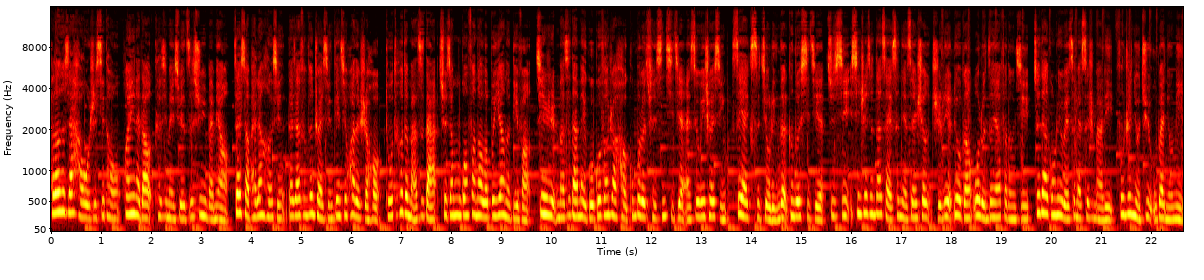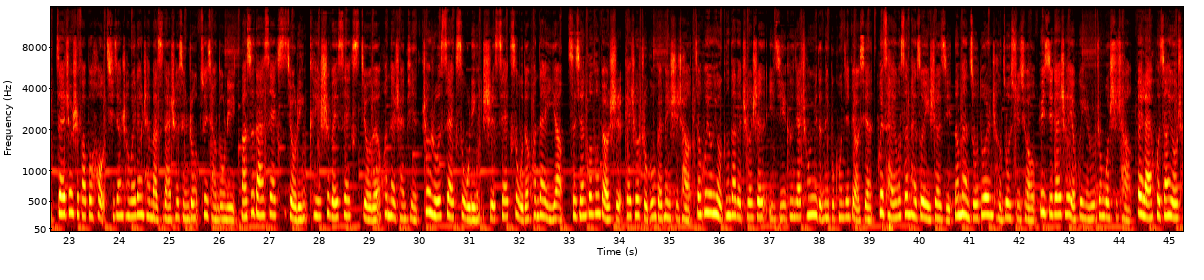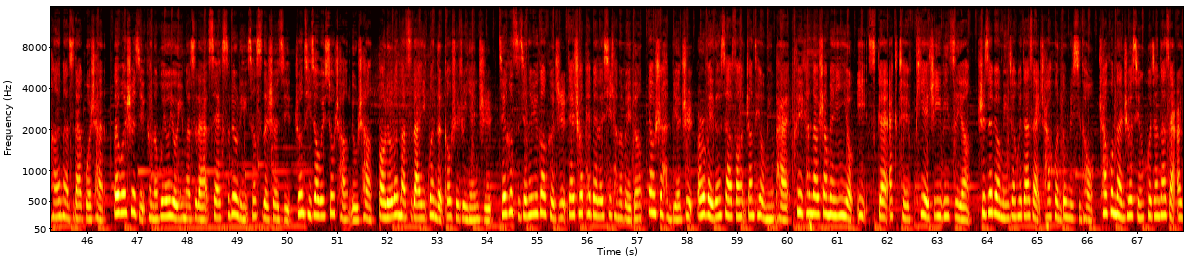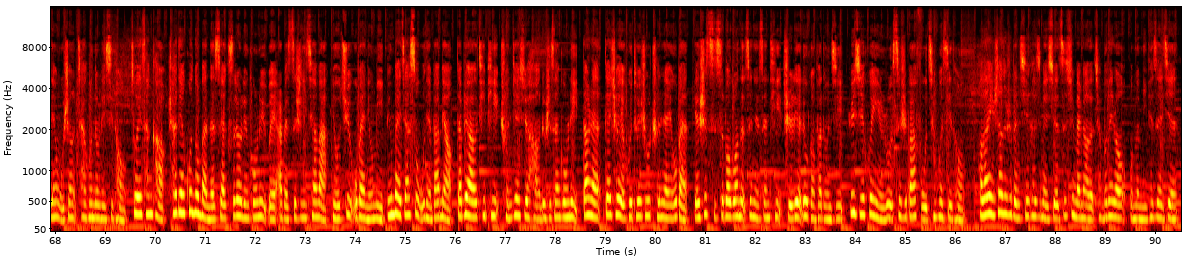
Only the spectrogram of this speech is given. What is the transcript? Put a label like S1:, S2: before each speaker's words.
S1: Hello，大家好，我是西彤，欢迎来到科技美学资讯一百秒。在小排量横行，大家纷纷转型电气化的时候，独特的马自达却将目光放到了不一样的地方。近日，马自达美国官方账号公布了全新旗舰 SUV 车型 CX-90 的更多细节。据悉，新车将搭载3.3升直列六缸涡轮增压发动机，最大功率为340马力，峰值扭矩500牛米。在正式发布后，其将成为量产马自达车型中最强动力。马自达 CX-90 可以视为 CX-9 的换代产品。正如 CX 五零是 CX 五的换代一样，此前官方表示，该车主攻北美市场，将会拥有更大的车身以及更加充裕的内部空间表现，会采用三排座椅设计，能满足多人乘坐需求。预计该车也会引入中国市场，未来或将由长安马自达国产。外观设计可能会拥有与马自达 CX 六零相似的设计，整体较为修长流畅，保留了马自达一贯的高水准颜值。结合此前的预告可知，该车配备了细长的尾灯，样式很别致，而尾灯下方张贴有名。牌可以看到上面印有 e Sky Active PHEV 字样，直接表明将会搭载插混动力系统。插混版车型或将搭载2.5升插混动力系统。作为参考，插电混动版的 CX-60 功率为241千瓦，扭矩500牛米，零百加速5.8秒，WLTP 纯电续航63公里。当然，该车也会推出纯燃油版，也是此次曝光的 3.3T 直列六缸发动机，预计会引入48伏轻混系统。好了，以上就是本期科技美学资讯百秒的全部内容，我们明天再见。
